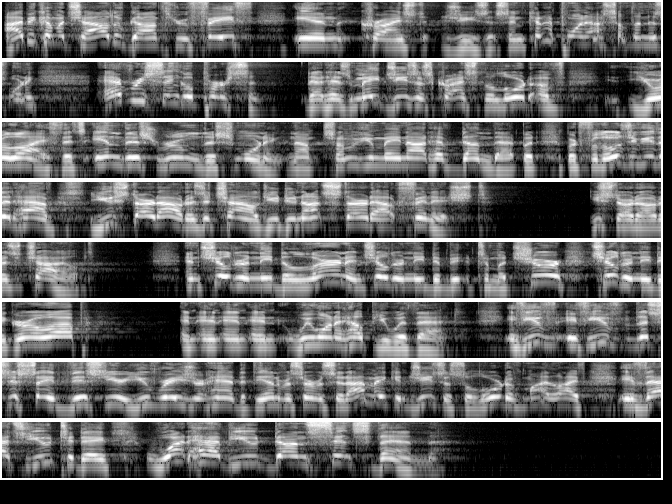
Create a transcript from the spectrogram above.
I become a child of God through faith in Christ Jesus. And can I point out something this morning? Every single person that has made Jesus Christ the Lord of your life that's in this room this morning. Now, some of you may not have done that, but, but for those of you that have, you start out as a child. You do not start out finished. You start out as a child. And children need to learn, and children need to, be, to mature, children need to grow up. And, and, and, and we want to help you with that. If you've, if you've, let's just say this year, you've raised your hand at the end of a service said, I'm making Jesus the Lord of my life. If that's you today, what have you done since then?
